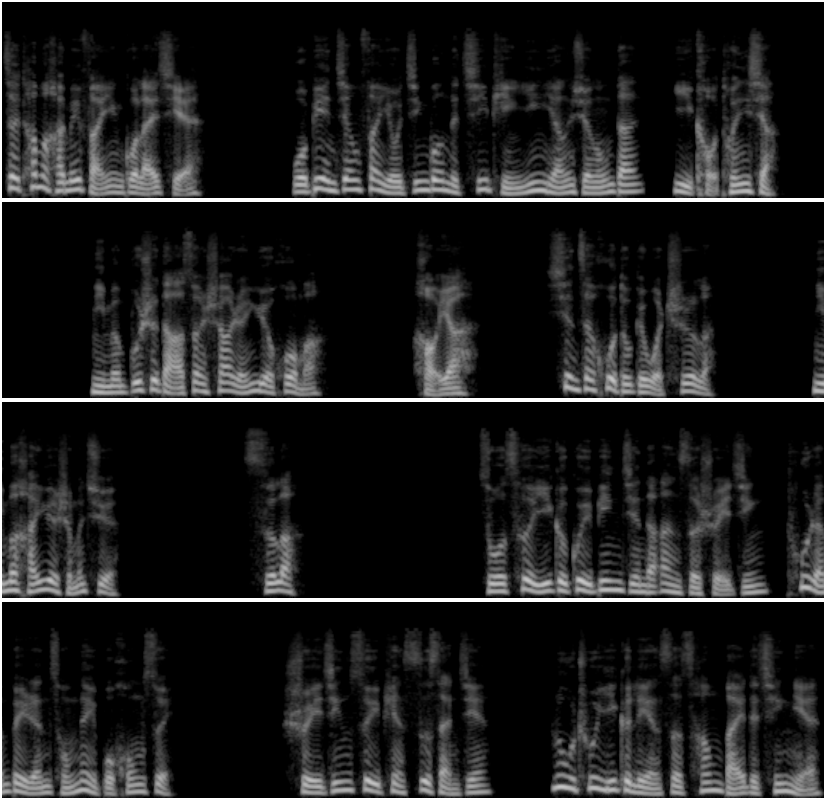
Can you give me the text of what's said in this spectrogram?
在他们还没反应过来前。我便将泛有金光的七品阴阳玄龙丹一口吞下。你们不是打算杀人越货吗？好呀，现在货都给我吃了，你们还越什么去？死了！左侧一个贵宾间的暗色水晶突然被人从内部轰碎，水晶碎片四散间，露出一个脸色苍白的青年。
